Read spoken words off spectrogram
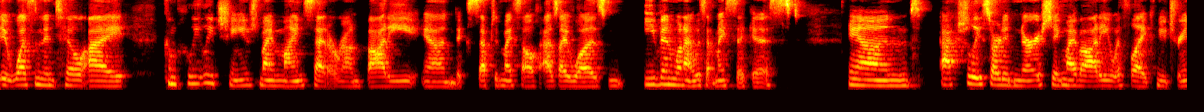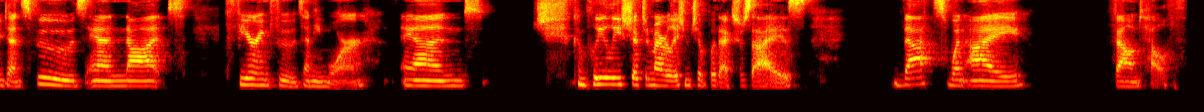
it wasn't until I completely changed my mindset around body and accepted myself as I was, even when I was at my sickest. And actually started nourishing my body with like nutrient dense foods and not fearing foods anymore. And completely shifted my relationship with exercise. That's when I found health.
